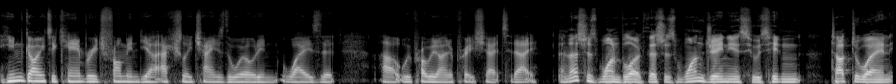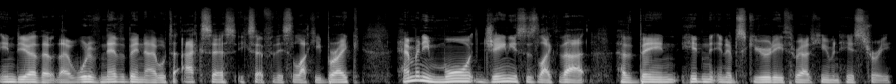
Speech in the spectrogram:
him going to Cambridge from India actually changed the world in ways that uh, we probably don't appreciate today. And that's just one bloke. That's just one genius who was hidden, tucked away in India that they would have never been able to access except for this lucky break. How many more geniuses like that have been hidden in obscurity throughout human history?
